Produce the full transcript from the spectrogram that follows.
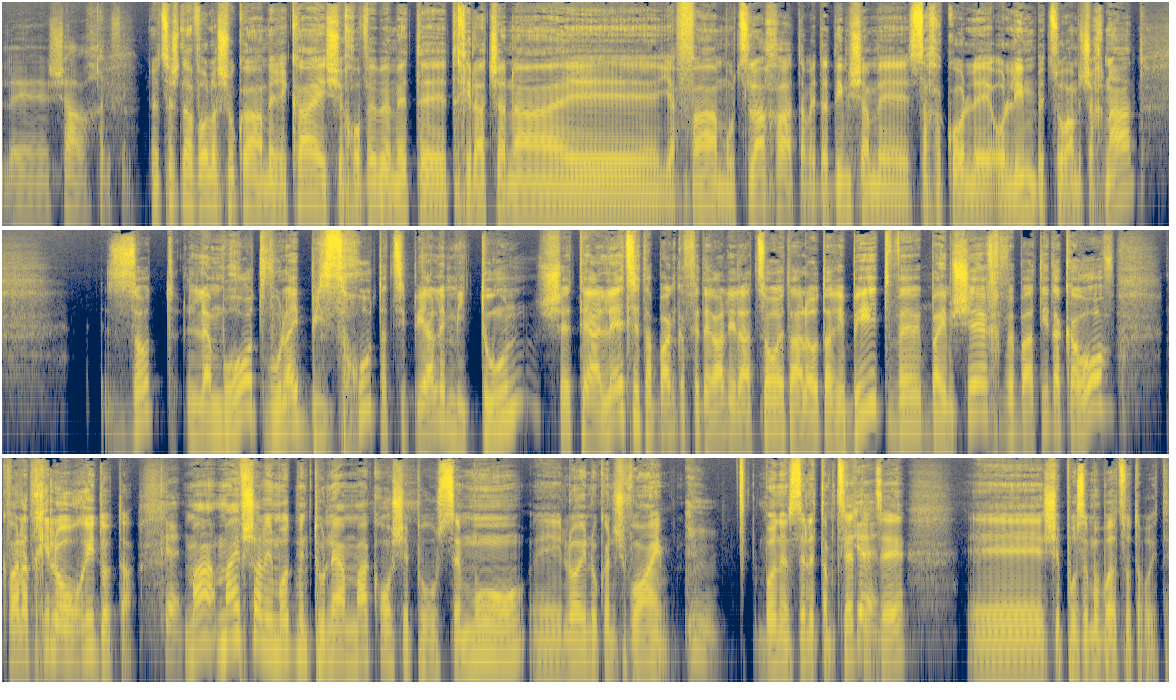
לשער החליפין. אני רוצה שנעבור לשוק האמריקאי שחווה באמת אה, תחילת שנה אה, יפה, מוצלחת, המדדים שם אה, סך הכל עולים בצורה משכנעת. זאת למרות ואולי בזכות הציפייה למיתון שתיאלץ את הבנק הפדרלי לעצור את העלאות הריבית ובהמשך ובעתיד הקרוב כבר להתחיל להוריד אותה. כן. מה, מה אפשר ללמוד מנתוני המקרו שפורסמו, לא היינו כאן שבועיים, בואו ננסה לתמצת כן. את זה, שפורסמו בארצות הברית.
